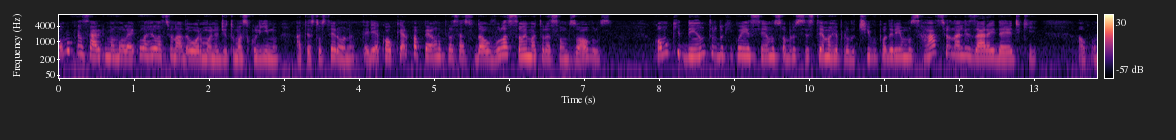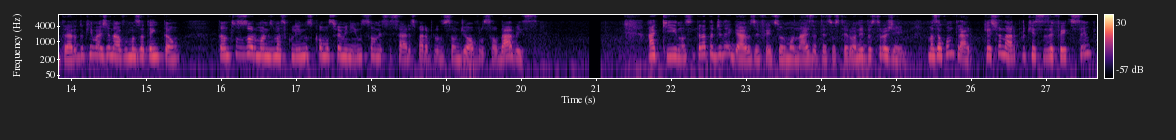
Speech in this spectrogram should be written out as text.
Como pensar que uma molécula relacionada ao hormônio dito masculino, a testosterona, teria qualquer papel no processo da ovulação e maturação dos óvulos? Como que dentro do que conhecemos sobre o sistema reprodutivo poderíamos racionalizar a ideia de que, ao contrário do que imaginávamos até então, tanto os hormônios masculinos como os femininos são necessários para a produção de óvulos saudáveis? Aqui não se trata de negar os efeitos hormonais da testosterona e do estrogênio, mas ao contrário, questionar por que esses efeitos sempre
